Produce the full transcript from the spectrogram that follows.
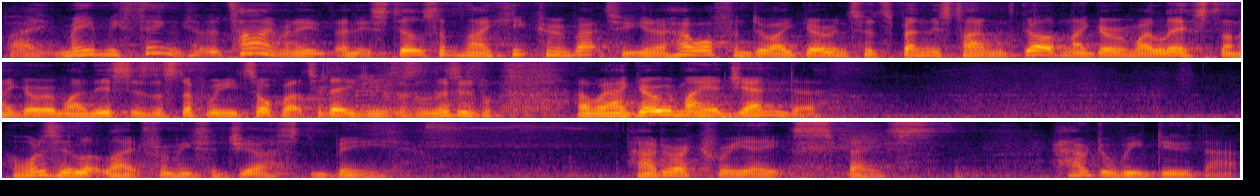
But it made me think at the time, and, it, and it's still something I keep coming back to. You know, how often do I go into spend this time with God, and I go with my list, and I go with my this is the stuff we need to talk about today, Jesus, and this is, and when I go with my agenda, and what does it look like for me to just be? How do I create space? How do we do that?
